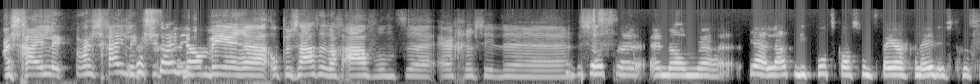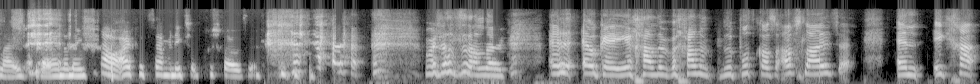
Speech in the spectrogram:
Waarschijnlijk, waarschijnlijk, Waarschijnlijk. dan weer eh, op een zaterdagavond eh, ergens in. Dus en dan ja, laten we die podcast van twee jaar geleden eens terugluisteren. En dan denk ik, nou, eigenlijk zijn we niks opgeschoten. maar dat is wel leuk. Oké, we gaan, de, we gaan de, de podcast afsluiten. En ik ga,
